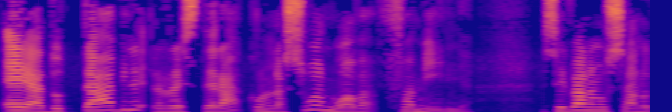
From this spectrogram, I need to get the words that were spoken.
È adottabile, resterà con la sua nuova famiglia. Silvana Mossano,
